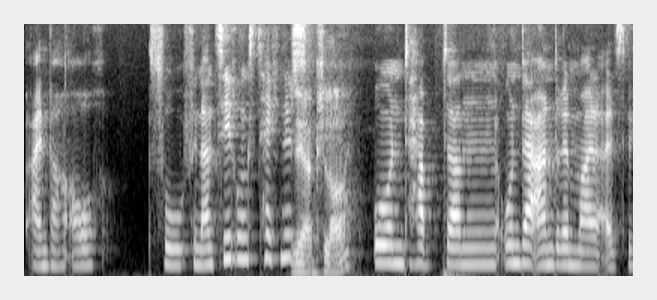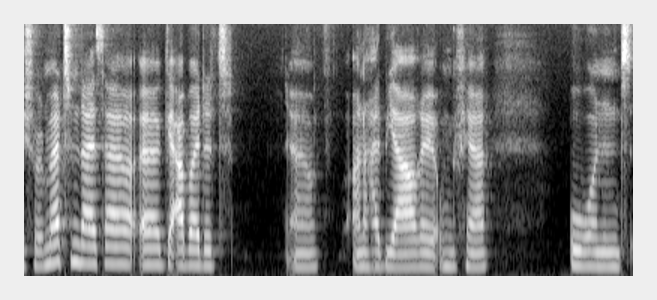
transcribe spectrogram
einfach auch so finanzierungstechnisch. klar. Und habe dann unter anderem mal als Visual Merchandiser äh, gearbeitet, äh, eineinhalb Jahre ungefähr. Und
